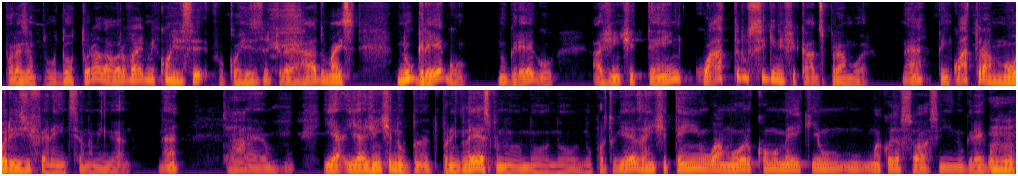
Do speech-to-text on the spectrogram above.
por exemplo, o doutor Alauro vai me corrigir, corrigir se eu estiver errado, mas no grego, no grego, a gente tem quatro significados para amor, né? Tem quatro amores diferentes, se eu não me engano, né? Tá. É, e, a, e, a, gente, no, pro inglês, no, no, no, português, a gente tem o amor como meio que um, uma coisa só, assim, no grego uhum.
